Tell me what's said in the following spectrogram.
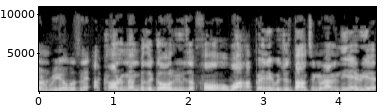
Unreal, wasn't it? I can't remember the goal, who's at fault or what happened. It was just bouncing around in the area.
